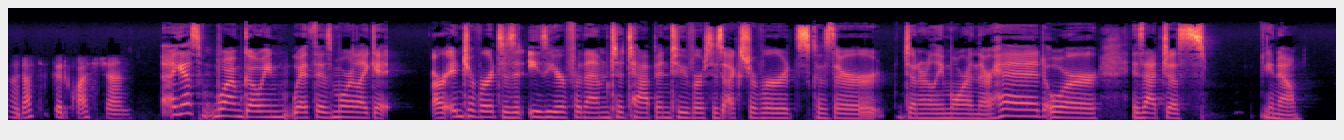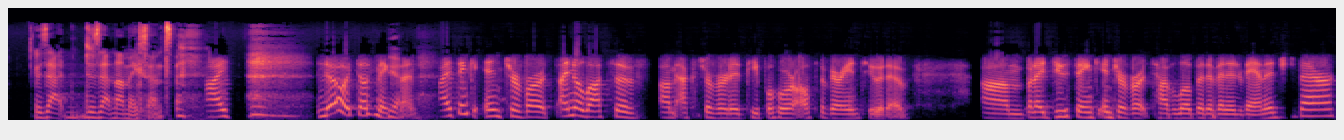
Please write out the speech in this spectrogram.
Oh, that's a good question. I guess what I'm going with is more like it are introverts is it easier for them to tap into versus extroverts because they're generally more in their head or is that just you know is that does that not make sense i no it does make yeah. sense i think introverts i know lots of um, extroverted people who are also very intuitive um, but i do think introverts have a little bit of an advantage there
